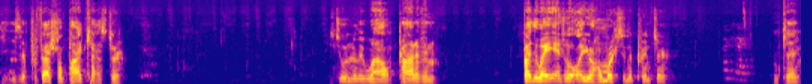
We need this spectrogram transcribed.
He's a professional podcaster. He's doing really well. Proud of him. By the way, Angela, all your homework's in the printer. Okay. Okay.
